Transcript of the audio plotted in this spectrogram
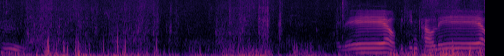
เออไปแล้ว ไปกินข้าวแล้ว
